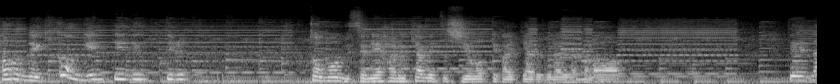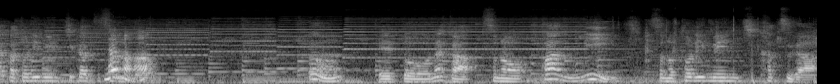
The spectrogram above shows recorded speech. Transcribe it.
多分ね期間限定で売ってると思うんですよね。春キャベツ使用って書いてあるぐらいだから。でなんか鶏メンチカツサンドうん。えっ、となんかそのパンにその鶏メンチカツが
